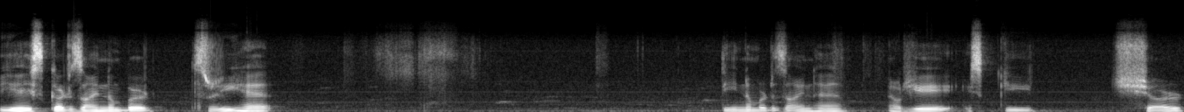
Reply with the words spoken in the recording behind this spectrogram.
ये इसका डिज़ाइन नंबर थ्री है। तीन नंबर डिज़ाइन है और ये इसकी शर्ट,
